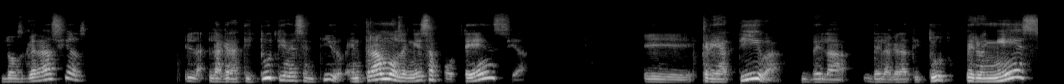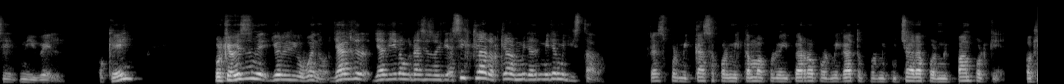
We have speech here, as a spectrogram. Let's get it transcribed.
los gracias, la, gratitud tiene sentido. Entramos en esa potencia eh, creativa de la, de la gratitud, pero en ese nivel, ¿ok? Porque a veces yo le digo, bueno, ¿ya, ya dieron gracias hoy día? Sí, claro, claro, mira, mira mi listado. Gracias por mi casa, por mi cama, por mi perro, por mi gato, por mi cuchara, por mi pan, porque, ¿ok?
